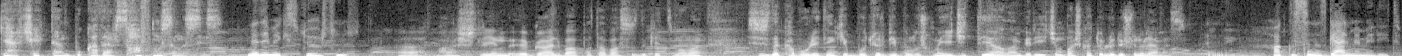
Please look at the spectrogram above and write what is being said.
Gerçekten bu kadar saf mısınız siz? Ne demek istiyorsunuz? Ha, bağışlayın e, galiba patavatsızlık ettim ama Siz de kabul edin ki bu tür bir buluşmayı ciddiye alan biri için başka türlü düşünülemez. E, haklısınız gelmemeliydim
